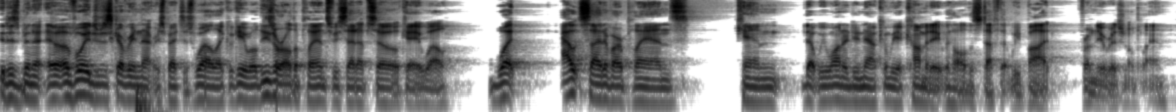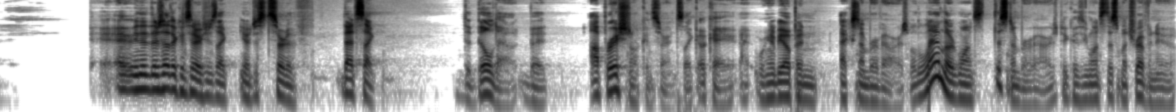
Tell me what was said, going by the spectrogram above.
it has been a, a, voyage of discovery in that respect as well. Like, okay, well, these are all the plans we set up. So, okay, well, what outside of our plans can that we want to do now can we accommodate with all the stuff that we bought from the original plan? I mean, there's other considerations like you know, just sort of that's like the build out, but operational concerns. Like, okay, we're going to be open X number of hours. Well, the landlord wants this number of hours because he wants this much revenue,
